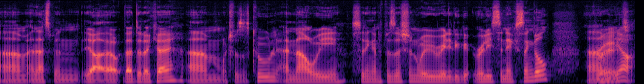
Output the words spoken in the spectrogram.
Um, and that's been, yeah, that, that did okay, um, which was cool. And now we're sitting in a position where we're ready to get, release the next single. Um, Great. Yeah.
